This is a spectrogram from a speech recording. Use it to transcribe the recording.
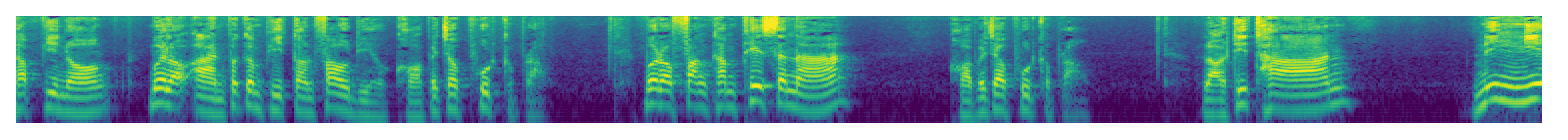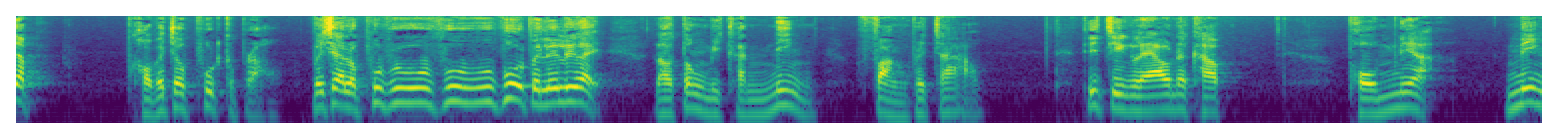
ครับพี่น้องเมื่อเราอ่านพระคัมภีร์ตอนเฝ้าเดี่ยว ขอพระเจ้าพูดกับเรา เมื่อเราฟังคำเทศนา ขอพระเจ้าพูดกับเรา เราอธิษฐานนิ่งเงียบขอพระเจ้าพูดกับเรา ไม่ใช่เราพูดพูดพูดพูดพูดไปเรื่อย ๆ เราต้องมีการนิ่งฟังพระเจ้า ที่จริงแล้วนะครับ ผมเนี่ยนิ่ง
